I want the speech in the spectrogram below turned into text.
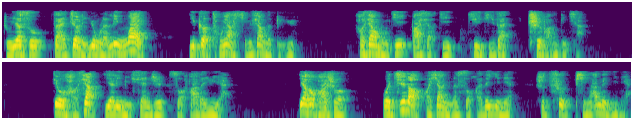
主耶稣在这里用了另外一个同样形象的比喻，好像母鸡把小鸡聚集在翅膀底下，就好像耶利米先知所发的预言。耶和华说：“我知道我向你们所怀的意念是赐平安的意念，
